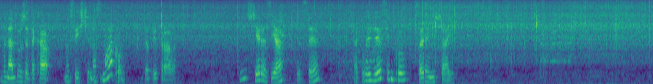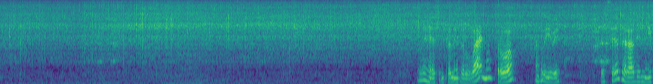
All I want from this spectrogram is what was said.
вона дуже така насищена смаком, ця приправа. І ще раз я це все так легесенько перемішаю. Легесенько не забуваємо про гливи. Це все заради них.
